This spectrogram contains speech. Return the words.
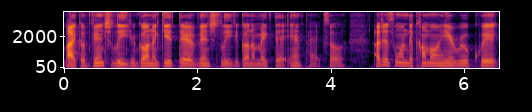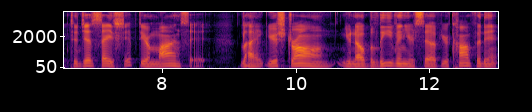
like eventually you're gonna get there. Eventually you're gonna make that impact. So i just wanted to come on here real quick to just say shift your mindset. Like you're strong you know believe in yourself you're confident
